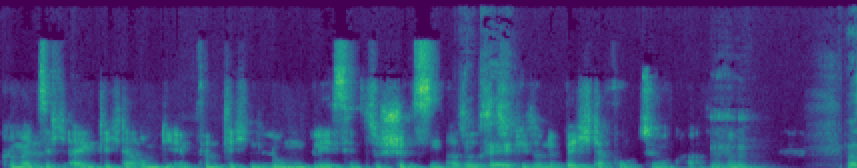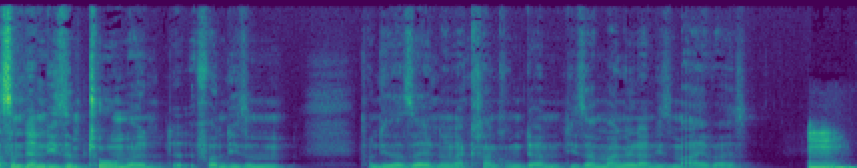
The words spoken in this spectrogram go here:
kümmert sich eigentlich darum, die empfindlichen Lungenbläschen zu schützen. Also es ist wie so eine Wächterfunktion quasi. Mhm. Was sind denn die Symptome von diesem, von dieser seltenen Erkrankung dann, dieser Mangel an diesem Eiweiß? Mhm.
